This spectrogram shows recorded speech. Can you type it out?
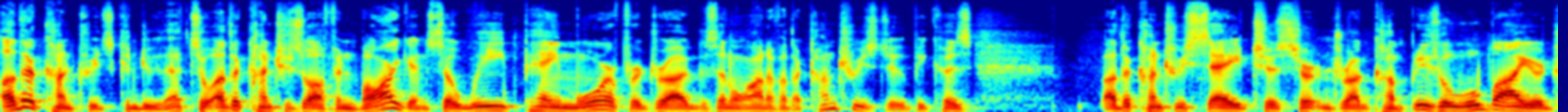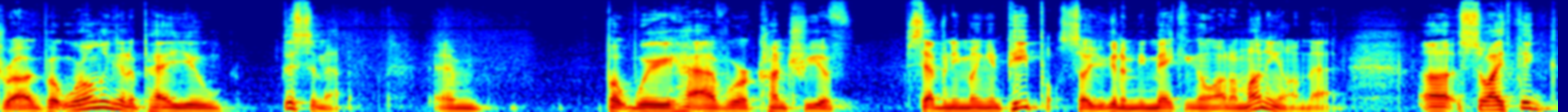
Other countries can do that. So other countries often bargain. So we pay more for drugs than a lot of other countries do because other countries say to certain drug companies, well, we'll buy your drug, but we're only going to pay you this amount. And but we have we're a country of 70 million people, so you're going to be making a lot of money on that. Uh, so I think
